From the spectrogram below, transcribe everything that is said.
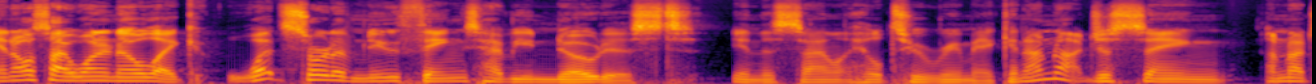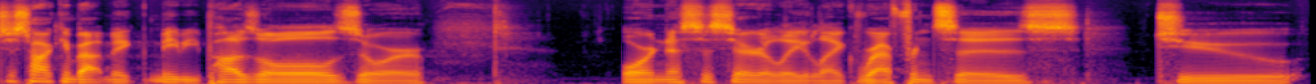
And also, I want to know like what sort of new things have you noticed in the Silent Hill 2 remake? And I'm not just saying I'm not just talking about maybe puzzles or or necessarily like references to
